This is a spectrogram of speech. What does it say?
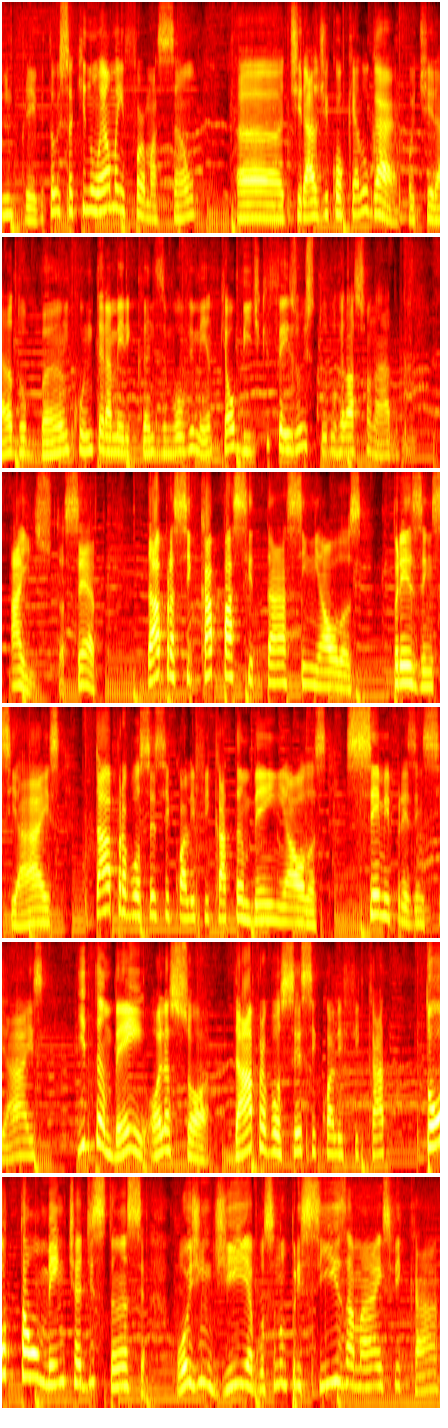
emprego. Então isso aqui não é uma informação uh, tirada de qualquer lugar. Foi tirada do Banco Interamericano de Desenvolvimento, que é o BID que fez um estudo relacionado a isso, tá certo? Dá para se capacitar assim em aulas presenciais, dá para você se qualificar também em aulas semipresenciais e também, olha só, dá para você se qualificar totalmente à distância. Hoje em dia, você não precisa mais ficar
